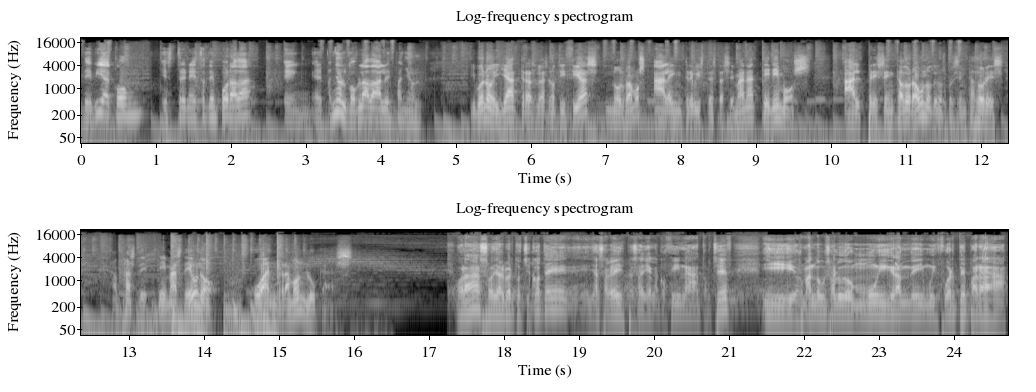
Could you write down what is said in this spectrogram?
de Viacom estrene esta temporada en español, doblada al español. Y bueno, y ya tras las noticias nos vamos a la entrevista esta semana. Tenemos al presentador, a uno de los presentadores a más de, de más de uno, Juan Ramón Lucas. Hola, soy Alberto Chicote, eh, ya sabéis, pesadilla en la cocina, Top Chef, y os mando un saludo muy grande y muy fuerte para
